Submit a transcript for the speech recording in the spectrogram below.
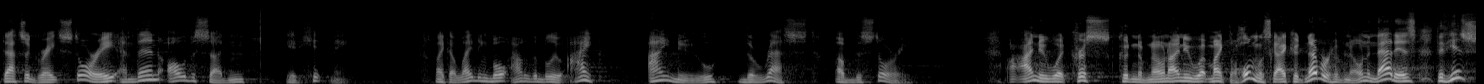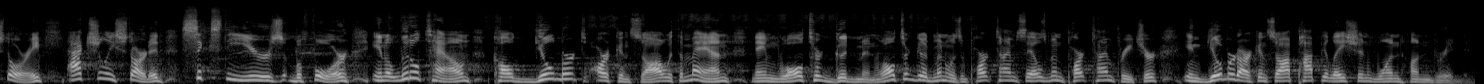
that's a great story. And then all of a sudden, it hit me like a lightning bolt out of the blue. I, I knew the rest of the story. I knew what Chris couldn't have known. I knew what Mike, the homeless guy, could never have known, and that is that his story actually started 60 years before in a little town called Gilbert, Arkansas, with a man named Walter Goodman. Walter Goodman was a part time salesman, part time preacher in Gilbert, Arkansas, population 100.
